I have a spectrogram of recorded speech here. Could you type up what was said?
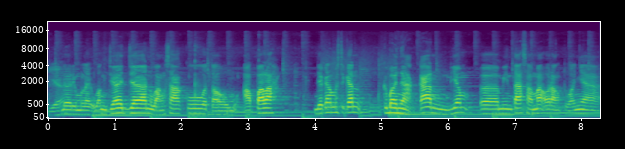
Iya. Dari mulai uang jajan, uang saku atau apalah. Dia kan mesti kan kebanyakan dia eh, minta sama orang tuanya.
